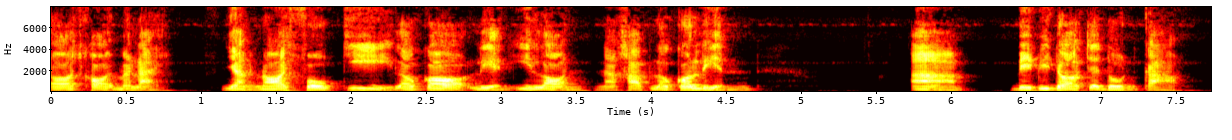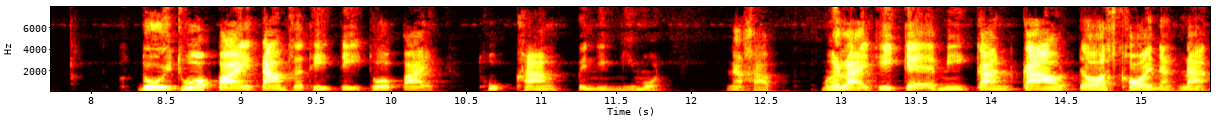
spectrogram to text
ดอ g คอยเมื่อไหร่ อย่างน้อยโฟกี้แล้วก็เหรียญอีลอนนะครับ แล้วก็เหรียญอ่าเบบี้ดอจะโดนกล่าว โดยทั่วไปตามสถิติทั่วไปทุกครั้งเป็นอย่างนี้หมดนะครับ เมื่อไหร่ที่แกมีการกล่าวดอ g คอยหนัก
